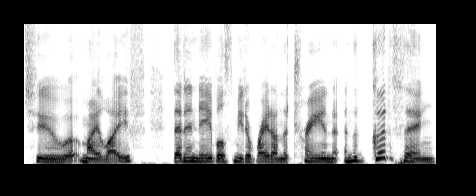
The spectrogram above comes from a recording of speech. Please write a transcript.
to my life that enables me to write on the train. And the good thing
